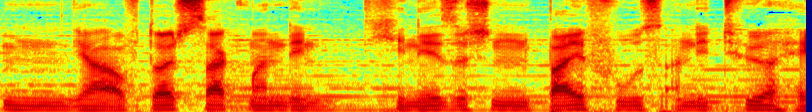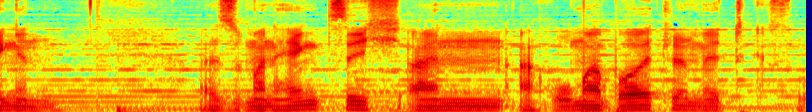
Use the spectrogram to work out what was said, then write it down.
嗯，ja auf Deutsch sagt man den chinesischen Beifuß an die Tür hängen. Also man hängt sich einen Aromabeutel mit so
